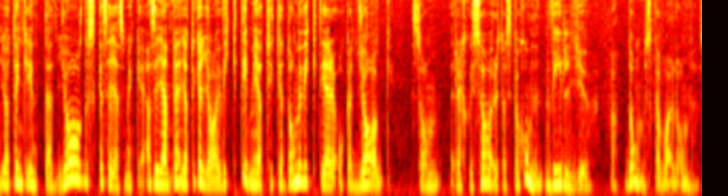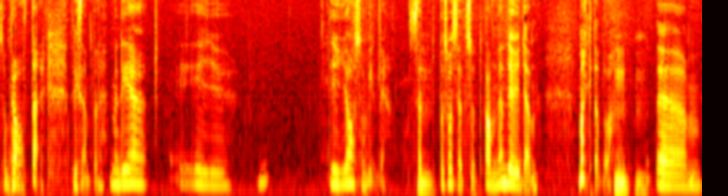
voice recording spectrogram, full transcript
jag tänker inte att jag ska säga så mycket. Alltså egentligen, jag tycker att jag är viktig men jag tycker att de är viktigare och att jag som regissör utav situationen vill ju att de ska vara de som pratar. till exempel. Men det är ju det är jag som vill det. Så mm. på så sätt så använder jag ju den makten då. Mm, mm. Um,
